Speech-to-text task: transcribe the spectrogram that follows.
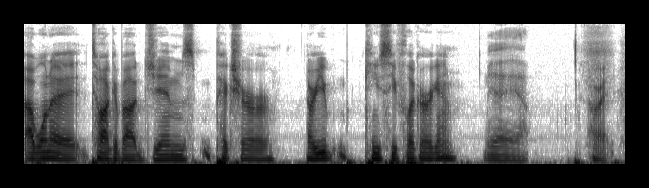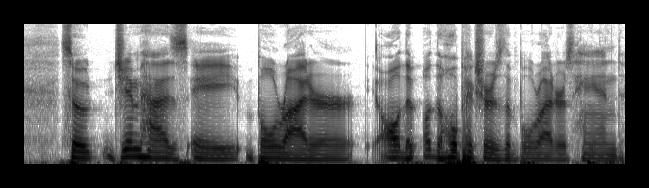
I want to talk about Jim's picture. Are you? Can you see Flickr again? Yeah, yeah. All right. So Jim has a bull rider. All the the whole picture is the bull rider's hand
